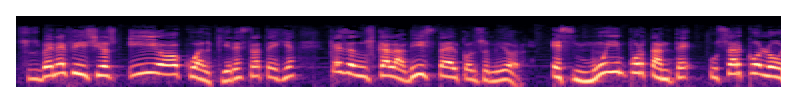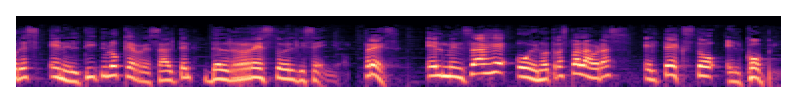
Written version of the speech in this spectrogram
sus beneficios y o cualquier estrategia que seduzca la vista del consumidor. Es muy importante usar colores en el título que resalten del resto del diseño. 3. El mensaje o en otras palabras, el texto, el copy.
